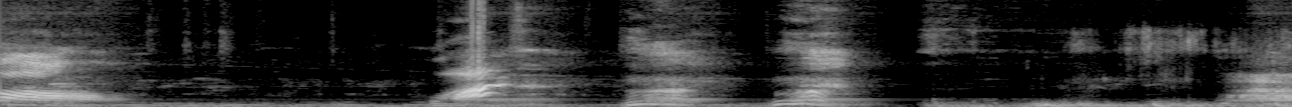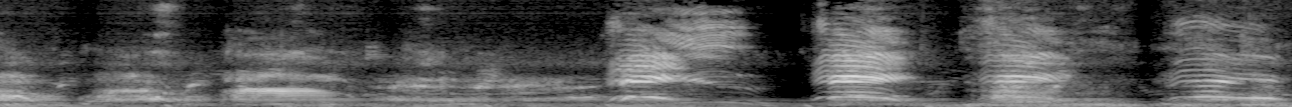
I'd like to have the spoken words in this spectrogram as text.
Oh. What? Hey you! Hey! Hey! Hey!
